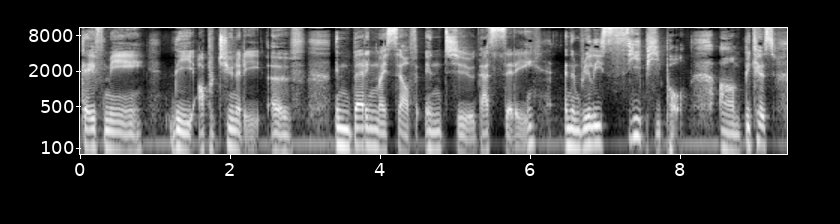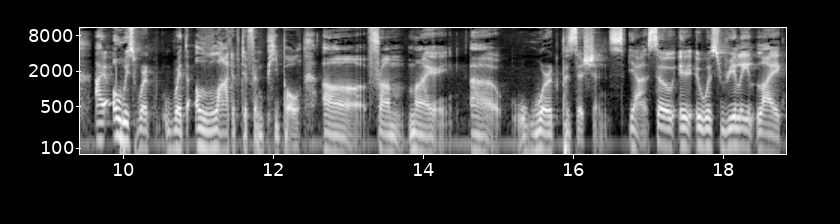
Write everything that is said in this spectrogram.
gave me the opportunity of embedding myself into that city and then really see people um, because I always work with a lot of different people uh, from my uh, work positions. Yeah, so it, it was really like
